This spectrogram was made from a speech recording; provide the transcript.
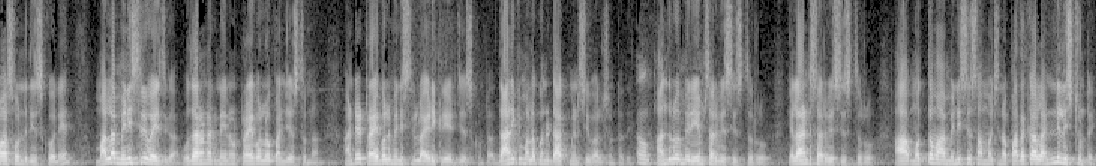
పాస్వర్డ్ని తీసుకొని మళ్ళీ మినిస్ట్రీ వైజ్గా ఉదాహరణకు నేను ట్రైబల్లో పనిచేస్తున్నా. అంటే ట్రైబల్ మినిస్ట్రీలో ఐడి క్రియేట్ చేసుకుంటా దానికి మళ్ళీ కొన్ని డాక్యుమెంట్స్ ఇవ్వాల్సి ఉంటుంది. అందులో మీరు ఏం సర్వీస్ ఇస్తుర్రు? ఎలాంటి సర్వీస్ ఇస్తుర్రు? ఆ మొత్తం ఆ మినిస్ట్రీకి సంబంధించిన పథకాలు అన్ని లిస్ట్ ఉంటాయి.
